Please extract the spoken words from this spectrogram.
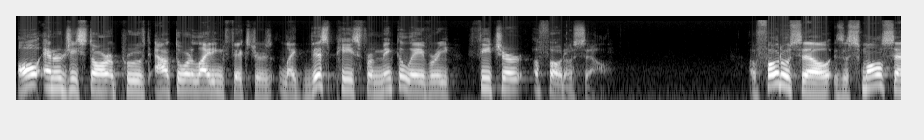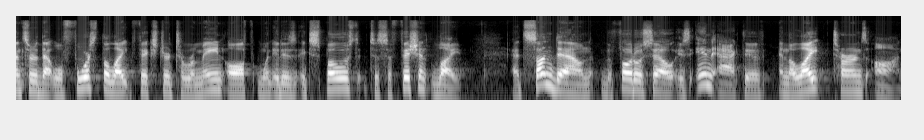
All Energy Star approved outdoor lighting fixtures like this piece from Minka Lavery feature a photocell. A photocell is a small sensor that will force the light fixture to remain off when it is exposed to sufficient light. At sundown, the photocell is inactive and the light turns on.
